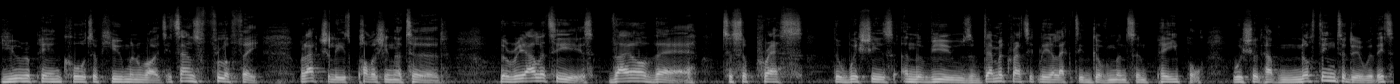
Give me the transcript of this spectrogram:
European Court of Human Rights. It sounds fluffy, but actually it's polishing a turd. The reality is they are there to suppress the wishes and the views of democratically elected governments and people. We should have nothing to do with it,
